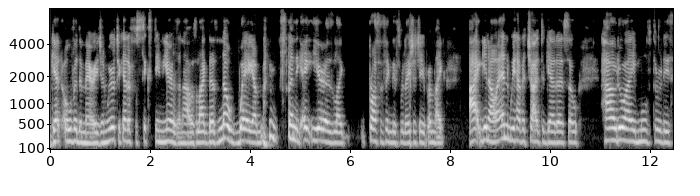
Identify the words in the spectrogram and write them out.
get over the marriage. And we were together for 16 years and i was like there's no way i'm spending 8 years like processing this relationship. I'm like i you know and we have a child together so how do I move through this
